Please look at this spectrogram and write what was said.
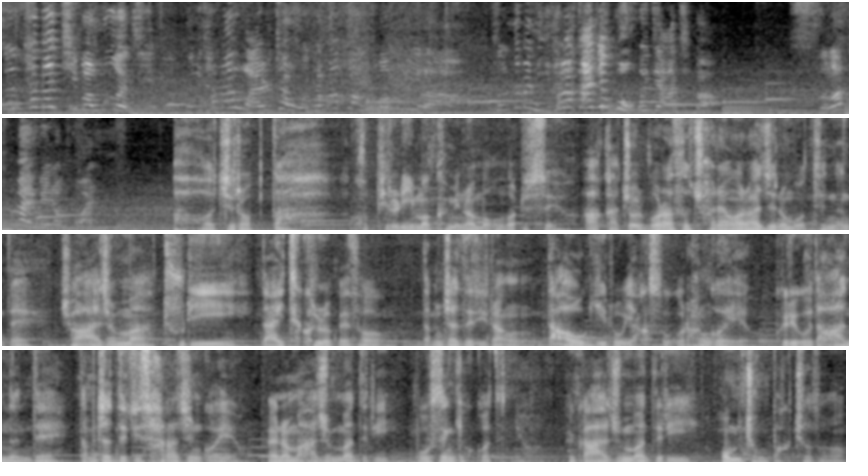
真他妈鸡巴磨叽！你他妈玩这，我他妈放什么屁了？真他妈，你他妈赶紧滚回家去吧！死了他妈也没人管你。 아, 어지럽다. 커피를 이만큼이나 먹어버렸어요. 아까 쫄보라서 촬영을 하지는 못했는데 저 아줌마 둘이 나이트클럽에서 남자들이랑 나오기로 약속을 한 거예요. 그리고 나왔는데 남자들이 사라진 거예요. 왜냐면 아줌마들이 못생겼거든요. 그러니까 아줌마들이 엄청 빡쳐서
